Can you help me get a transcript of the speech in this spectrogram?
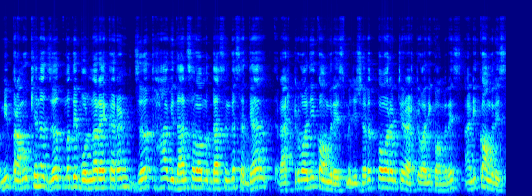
मी प्रामुख्यानं जतमध्ये बोलणार आहे कारण जत हा विधानसभा मतदारसंघ सध्या राष्ट्रवादी काँग्रेस म्हणजे शरद पवारांचे राष्ट्रवादी काँग्रेस आणि काँग्रेस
